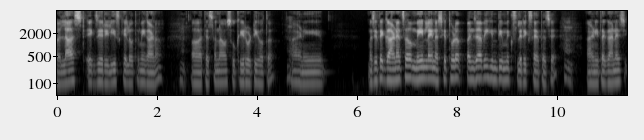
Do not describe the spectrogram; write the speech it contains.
लास्ट एक जे रिलीज केलं होतं मी गाणं त्याचं नाव सुखी रोटी होतं. आणि म्हणजे ते गाण्याचं मेन लाईन असे थोडं पंजाबी हिंदी मिक्स लिरिक्स आहे त्याचे. आणि त्या गाण्याची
